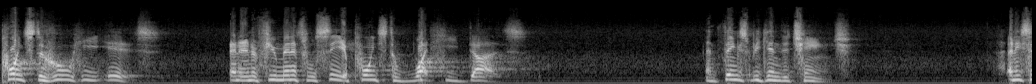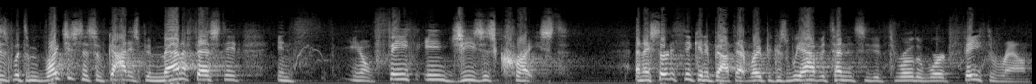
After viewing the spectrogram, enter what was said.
points to who He is. And in a few minutes, we'll see it points to what he does. And things begin to change. And he says, but the righteousness of God has been manifested in you know, faith in Jesus Christ. And I started thinking about that, right? Because we have a tendency to throw the word faith around,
